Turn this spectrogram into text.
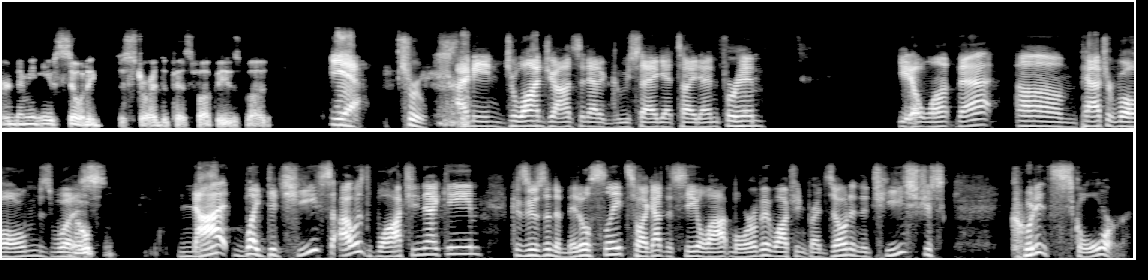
I mean, he still would have destroyed the piss puppies, but yeah, true. I mean, Juwan Johnson had a goose egg at tight end for him. You don't want that. Um Patrick Mahomes was not like the Chiefs. I was watching that game because it was in the middle slate, so I got to see a lot more of it watching Red Zone, and the Chiefs just couldn't score.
